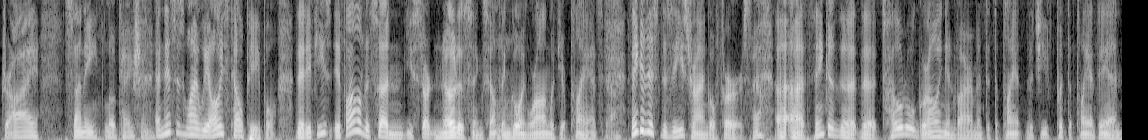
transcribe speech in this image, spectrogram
dry, sunny location. And this is why we always tell people that if you if all of a sudden you start noticing something mm-hmm. going wrong with your plants, yeah. think of this disease triangle first. Yeah. Uh, uh, think of the the total growing environment that the plant that you've put the plant in,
